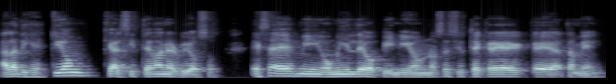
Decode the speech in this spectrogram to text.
a la digestión que al sistema nervioso. Esa es mi humilde opinión. No sé si usted cree que también.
